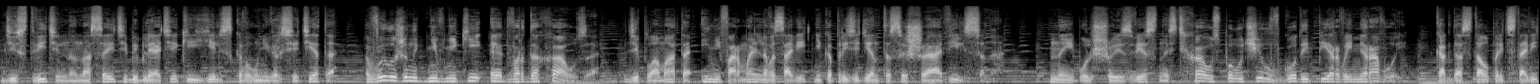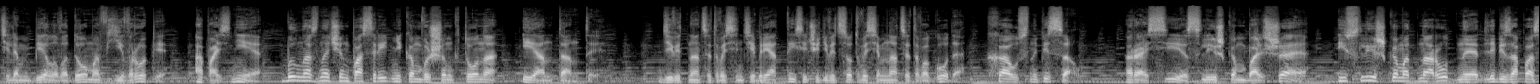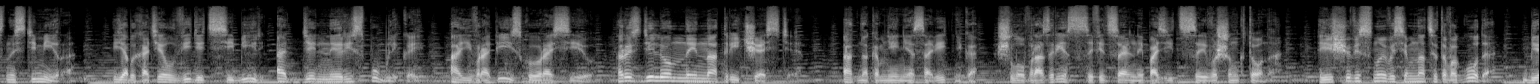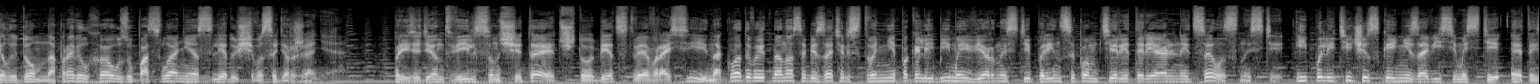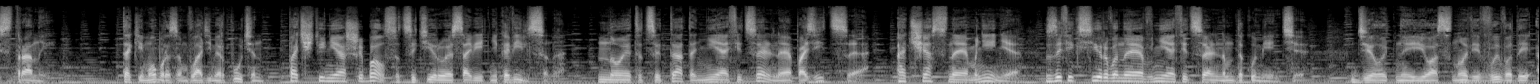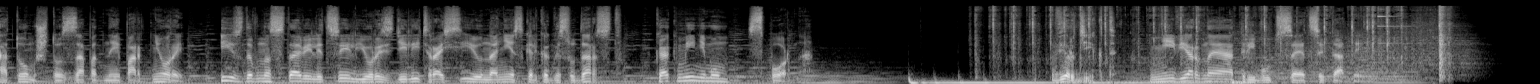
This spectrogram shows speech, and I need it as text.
Действительно, на сайте библиотеки Ельского университета выложены дневники Эдварда Хауза, дипломата и неформального советника президента США Вильсона. Наибольшую известность Хаус получил в годы Первой мировой, когда стал представителем Белого дома в Европе, а позднее был назначен посредником Вашингтона и Антанты. 19 сентября 1918 года Хаус написал – Россия слишком большая и слишком однородная для безопасности мира. Я бы хотел видеть Сибирь отдельной республикой, а европейскую Россию разделенной на три части. Однако мнение советника шло вразрез с официальной позицией Вашингтона. Еще весной 18 года Белый дом направил Хаузу послание следующего содержания – Президент Вильсон считает, что бедствие в России накладывает на нас обязательство непоколебимой верности принципам территориальной целостности и политической независимости этой страны. Таким образом, Владимир Путин почти не ошибался, цитируя советника Вильсона. Но эта цитата не официальная позиция, а частное мнение, зафиксированное в неофициальном документе. Делать на ее основе выводы о том, что западные партнеры издавна ставили целью разделить Россию на несколько государств, как минимум спорно. Вердикт. Неверная атрибуция цитаты.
